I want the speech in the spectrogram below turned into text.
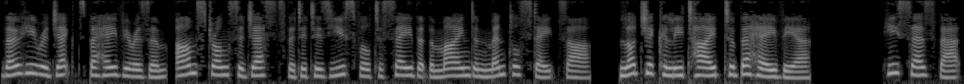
Though he rejects behaviorism, Armstrong suggests that it is useful to say that the mind and mental states are logically tied to behavior. He says that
